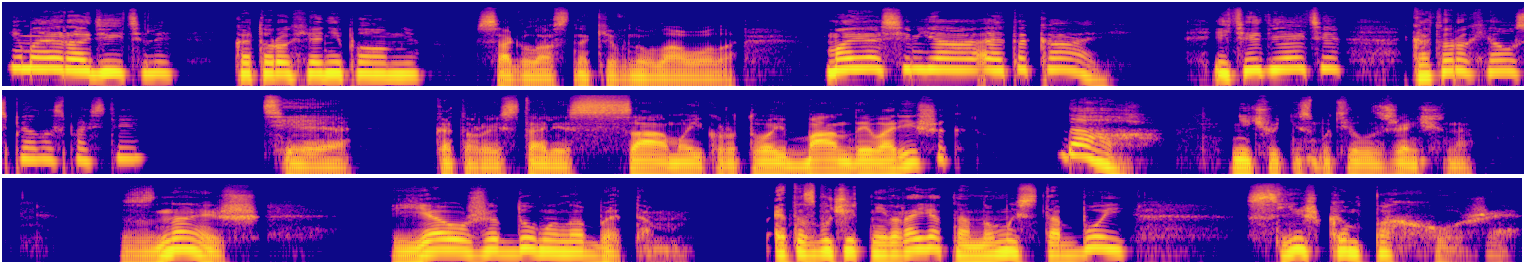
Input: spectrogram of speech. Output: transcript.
«И мои родители, которых я не помню», — согласно кивнула Ола. «Моя семья — это Кай. И те дети, которых я успела спасти». «Те, которые стали самой крутой бандой воришек?» «Да», — ничуть не смутилась женщина. «Знаешь, я уже думал об этом. Это звучит невероятно, но мы с тобой слишком похожи.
